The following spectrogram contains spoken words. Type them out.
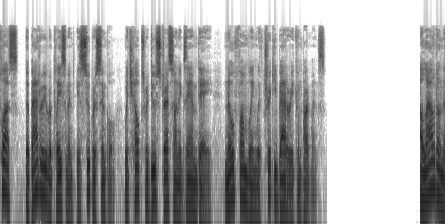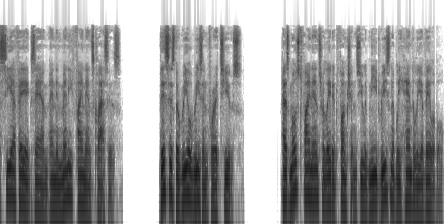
Plus, the battery replacement is super simple, which helps reduce stress on exam day, no fumbling with tricky battery compartments. Allowed on the CFA exam and in many finance classes. This is the real reason for its use. Has most finance-related functions you would need reasonably handily available.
